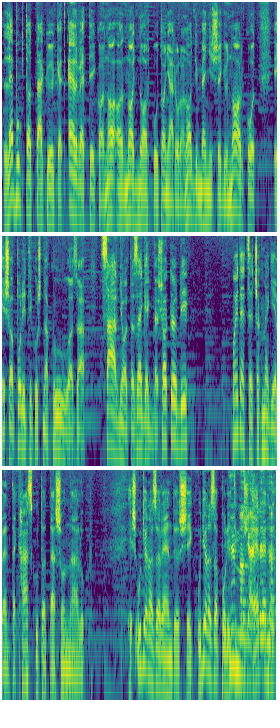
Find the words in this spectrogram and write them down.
lebuktatták őket, elvették a, na, a nagy narkót anyáról, a nagy mennyiségű narkót, és a politikusnak hú, az a szárnyalt az egekbe, stb. Majd egyszer csak megjelentek házkutatáson náluk, és ugyanaz a rendőrség, ugyanaz a politikus elrendel,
